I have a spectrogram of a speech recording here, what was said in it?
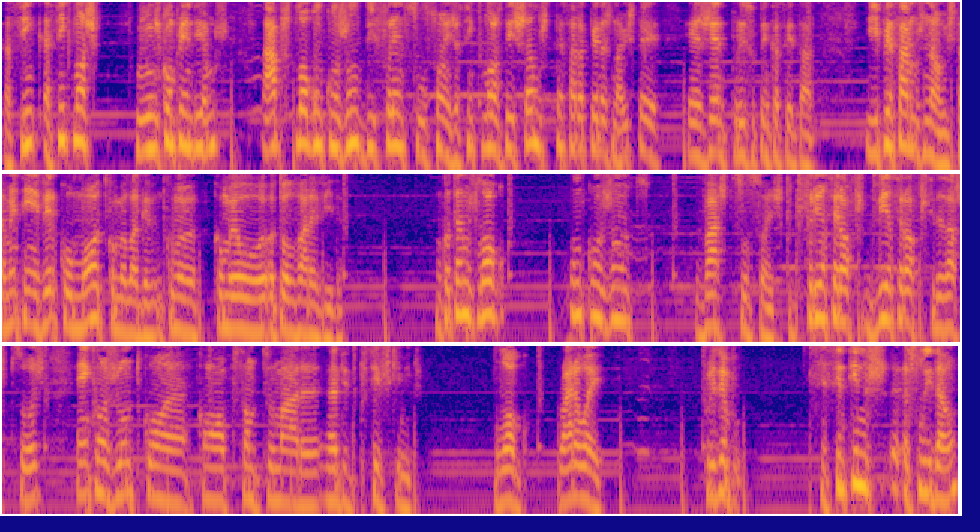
Assim, assim que nós os compreendemos, abre-se logo um conjunto de diferentes soluções, assim que nós deixamos de pensar apenas, não, isto é, é gente, por isso eu tenho que aceitar. E pensarmos, não, isto também tem a ver com o modo como eu, como eu, como eu, eu estou a levar a vida. Encontramos logo um conjunto vasto de soluções que deveriam ser, deviam ser oferecidas às pessoas em conjunto com a, com a opção de tomar eh, antidepressivos químicos. Logo, right away. Por exemplo, se sentimos a solidão,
